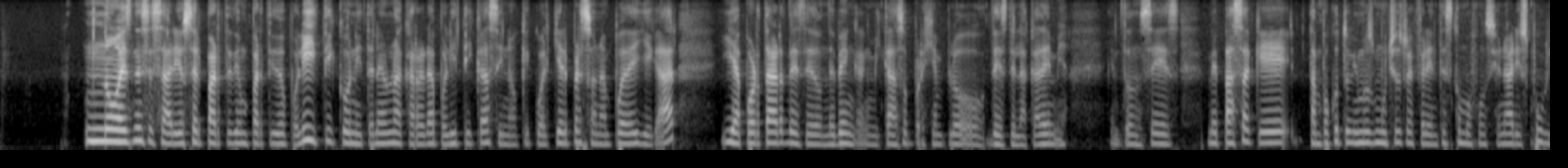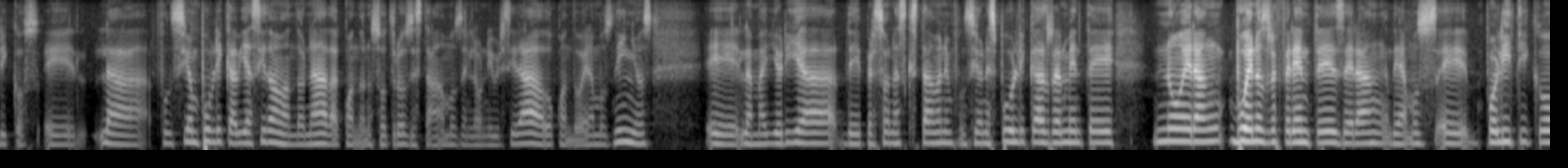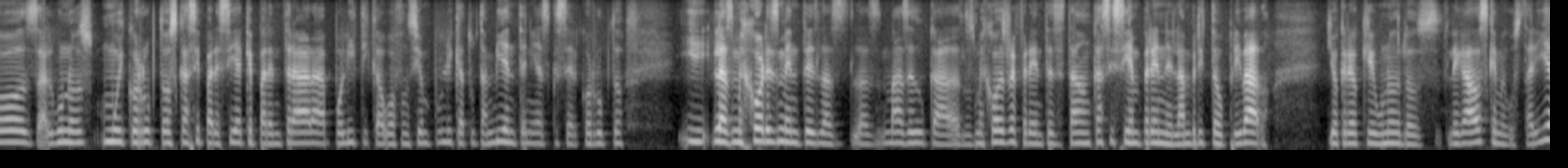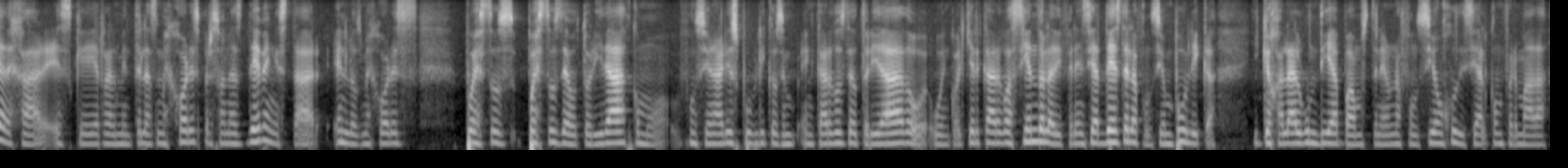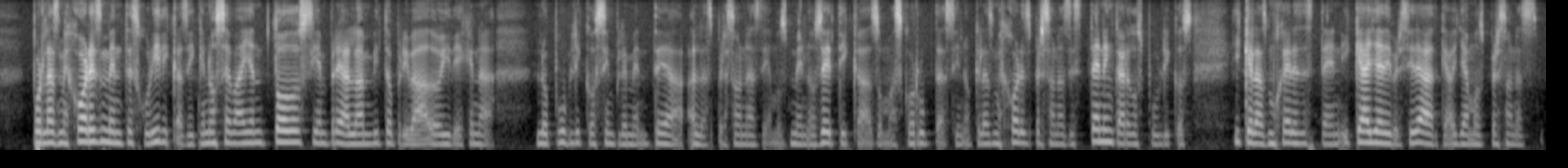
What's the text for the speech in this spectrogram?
no es necesario ser parte de un partido político ni tener una carrera política, sino que cualquier persona puede llegar y aportar desde donde venga. En mi caso, por ejemplo, desde la academia. Entonces, me pasa que tampoco tuvimos muchos referentes como funcionarios públicos. Eh, la función pública había sido abandonada cuando nosotros estábamos en la universidad o cuando éramos niños. Eh, la mayoría de personas que estaban en funciones públicas realmente no eran buenos referentes, eran, digamos, eh, políticos, algunos muy corruptos, casi parecía que para entrar a política o a función pública tú también tenías que ser corrupto. Y las mejores mentes, las, las más educadas, los mejores referentes estaban casi siempre en el ámbito privado. Yo creo que uno de los legados que me gustaría dejar es que realmente las mejores personas deben estar en los mejores puestos, puestos de autoridad, como funcionarios públicos en, cargos de autoridad o, en cualquier cargo, haciendo la diferencia desde la función pública y que ojalá algún día podamos tener una función judicial confirmada por las mejores mentes jurídicas y que no se vayan todos siempre al ámbito privado y dejen a lo público simplemente a, a, las personas, digamos, menos éticas o más corruptas, sino que las mejores personas estén en cargos públicos y que las mujeres estén y que haya diversidad, que hayamos personas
